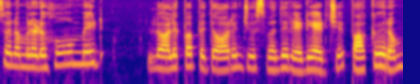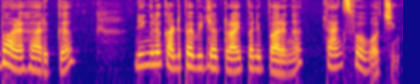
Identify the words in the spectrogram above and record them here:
ஸோ நம்மளோட homemade lollipop with orange juice வந்து ரெடி ஆகிடுச்சு பார்க்கவே ரொம்ப அழகாக இருக்குது நீங்களும் கண்டிப்பாக வீட்டில் ட்ரை பண்ணி பாருங்கள் தேங்க்ஸ் ஃபார் வாட்சிங்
